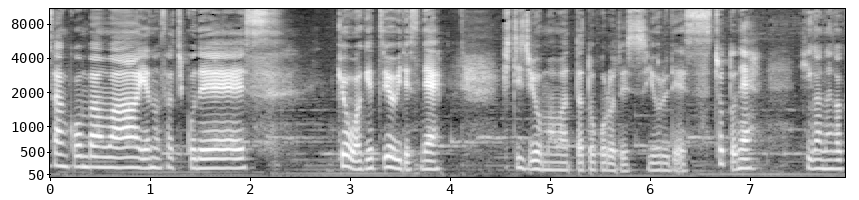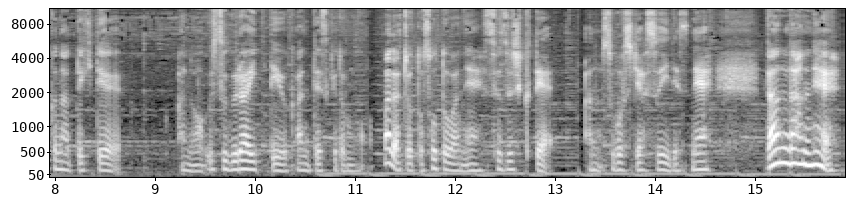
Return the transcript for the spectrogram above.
さんこんばんは矢野幸子です。今日は月曜日ですね。7時を回ったところです。夜です。ちょっとね日が長くなってきてあの薄暗いっていう感じですけどもまだちょっと外はね涼しくてあの過ごしやすいですね。だんだんね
